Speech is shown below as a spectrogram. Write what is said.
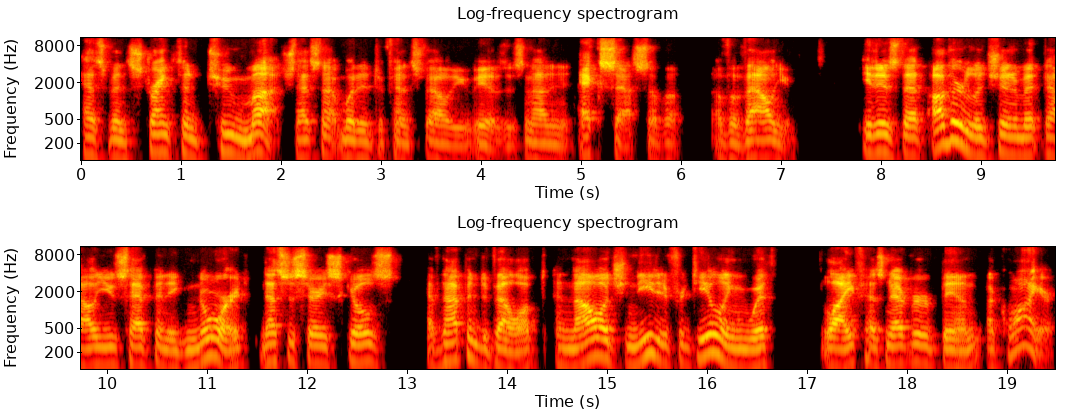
has been strengthened too much. That's not what a defense value is. It's not an excess of a, of a value. It is that other legitimate values have been ignored, necessary skills have not been developed, and knowledge needed for dealing with life has never been acquired.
